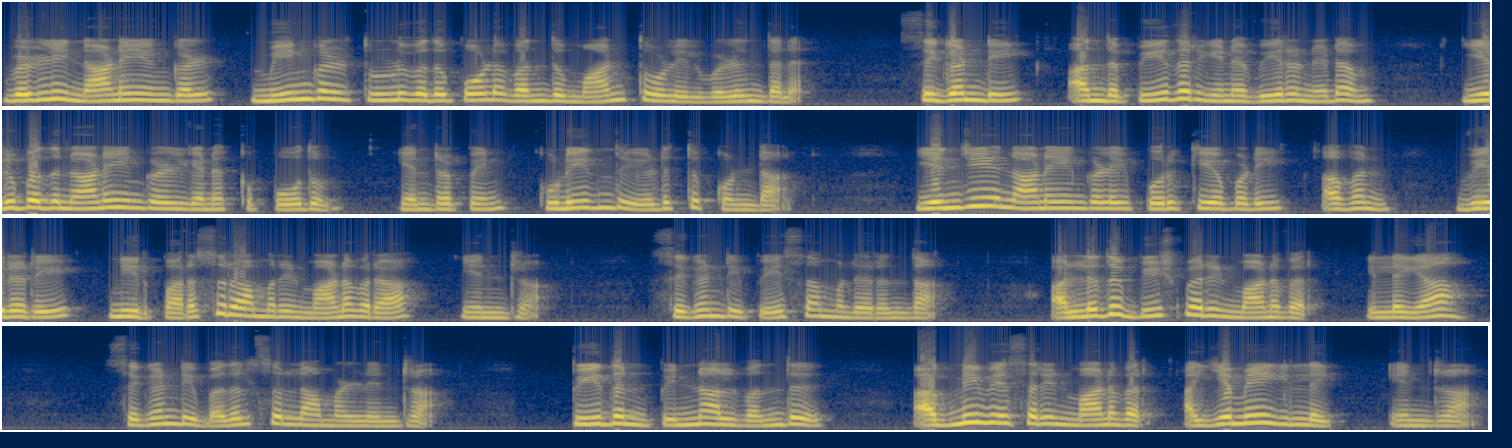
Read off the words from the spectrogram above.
வெள்ளி நாணயங்கள் மீன்கள் துள்ளுவது போல வந்து மான் தோளில் விழுந்தன. சிகண்டி அந்த பீதர் இன வீரனிடம் இருபது நாணயங்கள் எனக்கு போதும் என்ற பின் குனிந்து எடுத்துக்கொண்டான் எஞ்சிய நாணயங்களை பொறுக்கியபடி அவன் வீரரே நீர் பரசுராமரின் மாணவரா? என்றான். சிகண்டி பேசாமல் இருந்தான். அல்லது பீஷ்மரின் மாணவர் இல்லையா? சிகண்டி பதில் சொல்லாமல் நின்றான். பீதன் பின்னால் வந்து அக்னிவேசரின் மாணவர் ஐயமே இல்லை என்றான்.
